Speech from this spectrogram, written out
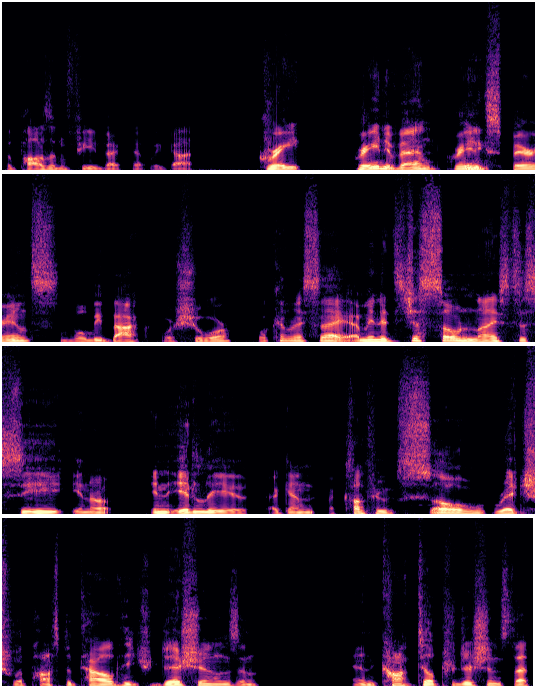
the positive feedback that we got. Great great event, great experience. We'll be back for sure. What can I say? I mean, it's just so nice to see, you know, in Italy, again, a country so rich with hospitality traditions and, and cocktail traditions that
